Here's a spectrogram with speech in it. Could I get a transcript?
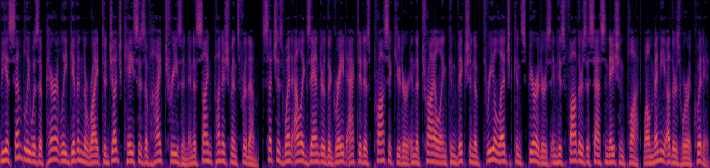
The assembly was apparently given the right to judge cases of high treason and assign punishments for them, such as when Alexander the Great acted as prosecutor in the trial and conviction of three alleged conspirators in his father's assassination plot while many others were acquitted.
